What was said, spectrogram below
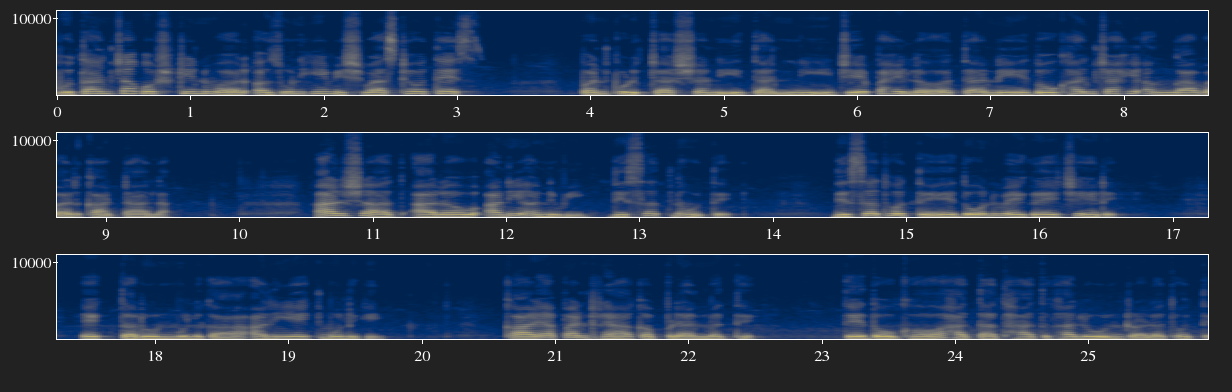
भुतांच्या गोष्टींवर अजूनही विश्वास ठेवतेस? पण पुढच्याच क्षणी त्यांनी जे पाहिलं त्याने दोघांच्याही अंगावर काटा आला. आरशात आरव आणि अन्वी दिसत नव्हते. दिसत होते दोन वेगळे चेहरे. एक तरुण मुलगा आणि एक मुलगी. काळ्या पांढऱ्या कपड्यांमध्ये. ते दोघं हातात हात घालून रडत होते.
